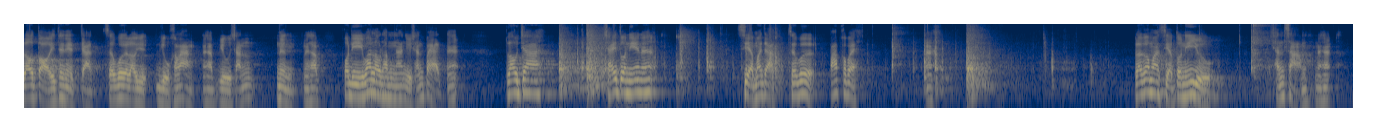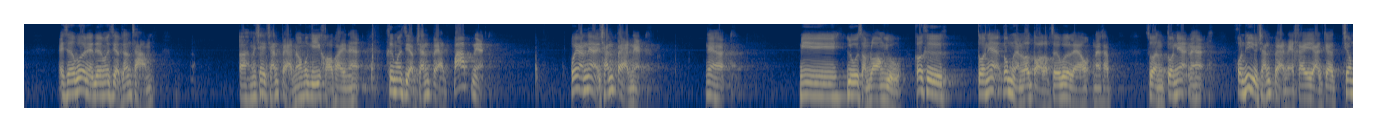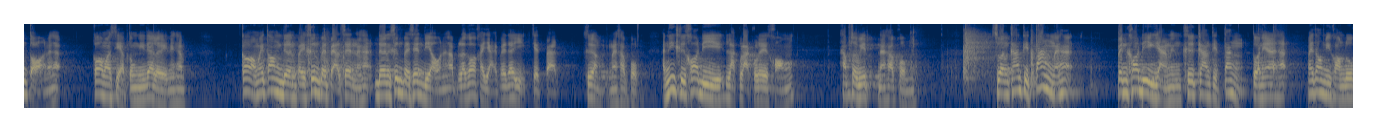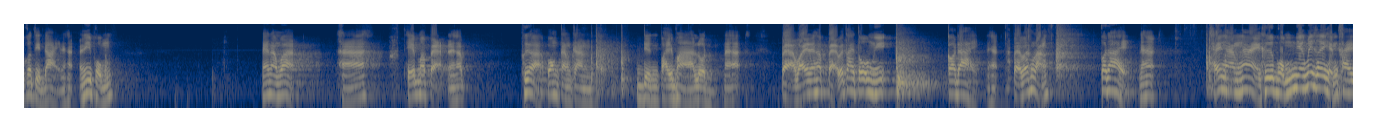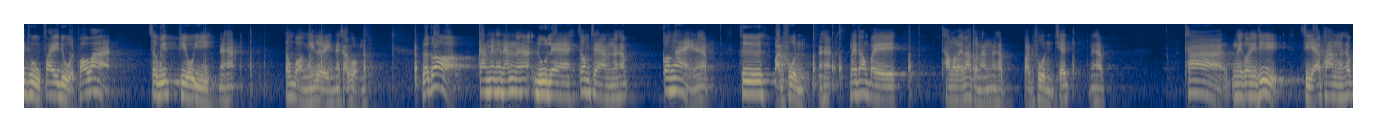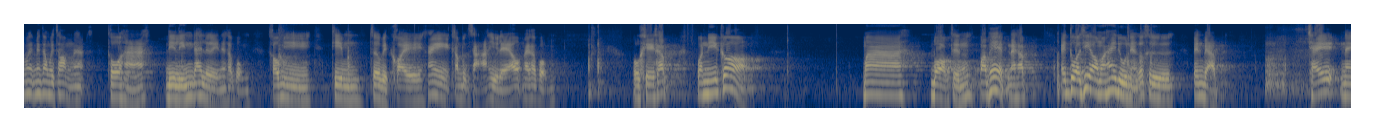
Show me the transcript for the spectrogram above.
เราต่ออินเทอร์เน็ตจากเซิร์ฟเวอร์เราอยู่อยู่ข้างล่างนะครับอยู่ชั้น1นะครับ พอดีว่าเราทำงานอยู่ชั้น 8 นะฮะ เราจะใช้ตัวนี้นะฮะ เสียบมาจากเซิร์ฟเวอร์ปั๊บเข้าไป อะ แล้วก็มาเสียบตัวนี้อยู่ชั้น 3 นะฮะ ไอเซิร์ฟเวอร์เนี่ยเดินมาเสียบชั้น 3 อะไม่ใช่ชั้น 8 เนาะเมื่อกี้ขออภัยนะฮะ ขึ้นมาเสียบชั้น 8 ปั๊บเนี่ย เพราะฉะนั้นเนี่ยชั้น 8 เนี่ย เนี่ยฮะ มีรูสำรองอยู่ ก็คือ ตัวเนี้ยก็เหมือนเราต่อกับเซิร์ฟเวอร์แล้วนะครับ ส่วนตัวเนี้ยนะฮะคนที่อยู่ชั้น8เนี่ยใครอยากจะเชื่อมต่อนะครับก็มาเสียบตรงนี้ได้เลยนะครับ ก็ไม่ต้องเดินไปขึ้นไป 8 เส้นนะฮะเดินขึ้นไปเส้นเดียวนะครับ แล้วก็ขยายไปได้อีก 7-8 เครื่องนะครับผมอันนี้คือข้อดีหลักๆเลยของฮับสวิตนะครับผมส่วนการติดตั้งนะฮะเป็นข้อดีอีกอย่างหนึ่งคือการติดตั้งตัวนี้นะฮะไม่ต้องมีความรู้ก็ติดได้นะฮะอันนี้ผม แนะนำว่า หาเทปมาแปะนะครับ เพื่อป้องกันการดึงไปมาหล่นนะฮะแปะไว้นะครับ แปะไว้ใต้โต๊ะตรงนี้ก็ได้นะฮะแปะไว้ข้างหลังก็ได้นะฮะใช้งานง่ายคือผมยังไม่เคยเห็นใครถูกไฟดูด เพราะว่าสวิตช์ PoE นะฮะต้องบอกงี้เลยนะครับผมแล้วก็การแมนเทนนั้นนะฮะดูแลซ่อมแซมนะครับ ก็ง่ายนะครับ คือปัดฝุ่นนะฮะไม่ต้องไป ทำอะไรมากกว่านั้นนะครับ ปัดฝุ่นเช็ดนะครับ ถ้าในกรณีที่เสียพังนะครับไม่ไม่ต้องไปซ่อมนะฮะโทรหาดีลิงได้เลยนะครับผมเขามีทีมเซอร์วิสคอยให้คำปรึกษาอยู่แล้วนะครับผม โอเคครับ วันนี้ก็มาบอกถึงประเภทนะครับไอตัวที่เอามาให้ดูเนี่ยก็คือเป็นแบบใช้ใน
